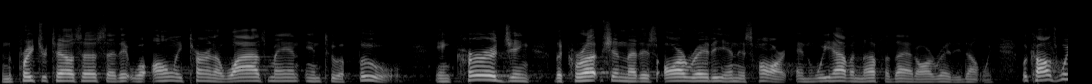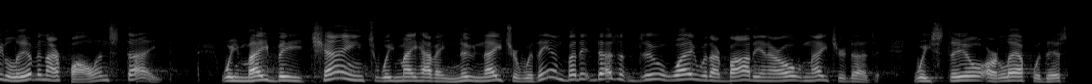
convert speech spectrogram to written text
And the preacher tells us that it will only turn a wise man into a fool encouraging the corruption that is already in his heart. And we have enough of that already, don't we? Because we live in our fallen state. We may be changed, we may have a new nature within, but it doesn't do away with our body and our old nature, does it? We still are left with this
